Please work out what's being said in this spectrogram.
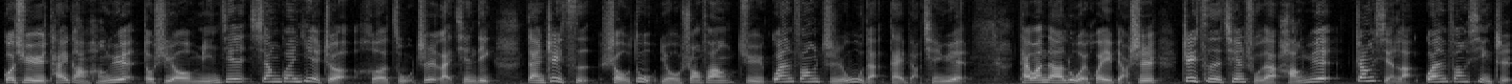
过去台港航约都是由民间相关业者和组织来签订，但这次首度由双方具官方职务的代表签约。台湾的陆委会表示，这次签署的航约彰显了官方性质，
